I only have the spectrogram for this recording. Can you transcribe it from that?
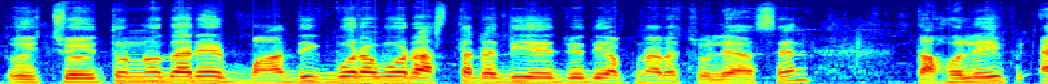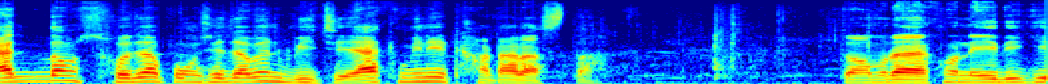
তো ওই চৈতন্যদ্বারের বাঁদিক বরাবর রাস্তাটা দিয়ে যদি আপনারা চলে আসেন, তাহলেই একদম সোজা পৌঁছে যাবেন বিচে এক মিনিট হাঁটা রাস্তা। তো আমরা এখন এইদিকে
